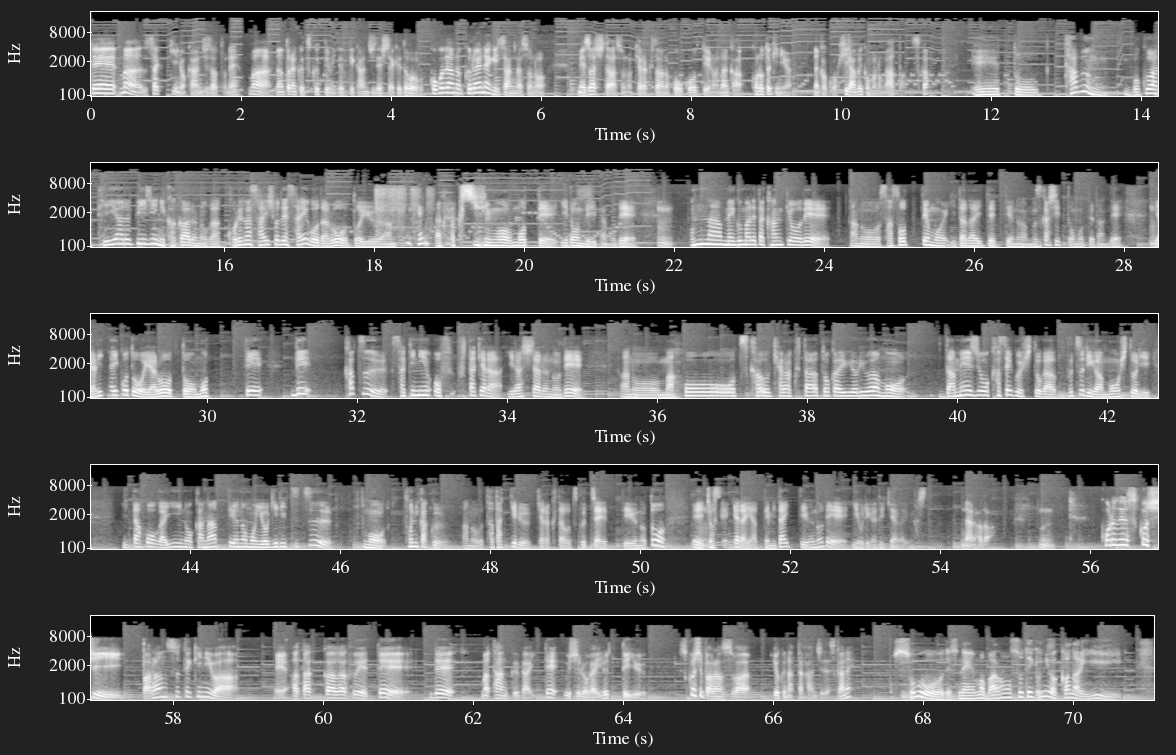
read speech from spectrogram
で、まあ、さっきの感じだとね、まあ、なんとなく作ってみてって感じでしたけど、ここであの、黒柳さんがその、目指したそのキャラクターの方向っていうのは、なんか、この時には、なんかこう、ひらめくものがあったんですか？えーっと、多分僕は TRPG に関わるのが、これが最初で最後だろうという、確信を持って挑んでいたので、うん。こんな恵まれた環境で、あの、誘ってもいただいてっていうのが難しいと思ってたんで、うん。やりたいことをやろうと思って、で、かつ先におふ2キャラいらっしゃるので、あの、魔法を使うキャラクターとかいうよりはもう、ダメージを稼ぐ人が、物理がもう一人いた方がいいのかなっていうのもよぎりつつ、もう、とにかく、あの、叩っ切るキャラクターを作っちゃえっていうのと、えーうん女性キャラやってみたいっていうので、いおりが出来上がりました。なるほど。うん。これで少しバランス的には、えーアタッカーが増えて、で、まあ、タンクがいて、後ろがいるっていう、少しバランスは良くなった感じですかね。そうですね。まあ、バランス的にはかなりいい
